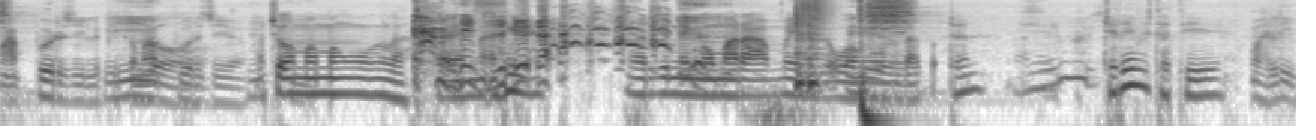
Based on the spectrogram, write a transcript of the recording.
Mabur sih, lebih ke Iya. mabur sih ya. Ojo ngomong lah. Enak. Mari ning omah rame ke wong takut dan jadi wis dadi Wali.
